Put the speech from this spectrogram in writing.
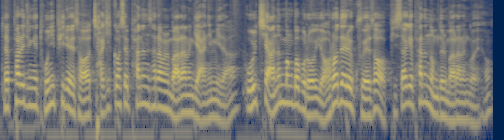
되팔이 중에 돈이 필요해서 자기 것을 파는 사람을 말하는 게 아닙니다. 옳지 않은 방법으로 여러 대를 구해서 비싸게 파는 놈들 말하는 거예요.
